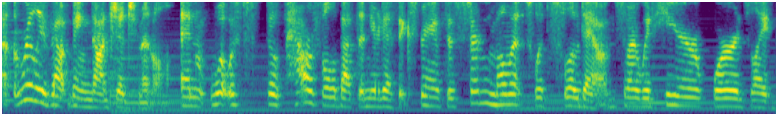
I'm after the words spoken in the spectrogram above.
Uh, really about being non-judgmental. And what was so powerful about the near-death experience is certain moments would slow down. So i would hear words like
